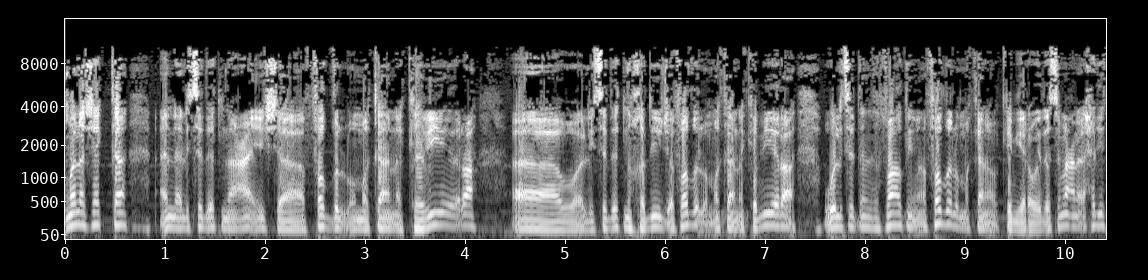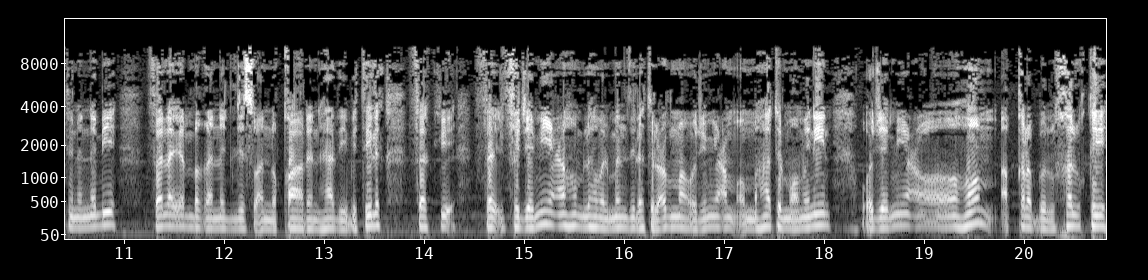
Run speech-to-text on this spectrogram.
ولا شك أن لسيدتنا عائشة فضل ومكانة كبيرة آه ولسيدتنا خديجة فضل ومكانة كبيرة ولسيدتنا فاطمة فضل ومكانة كبيرة. وإذا سمعنا الحديث من النبي فلا ينبغي أن نجلس وأن نقارن هذه بتلك. فجميعهم لهم المنزلة العظمى وجميعهم أمهات المؤمنين وجميعهم أقرب الخلق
